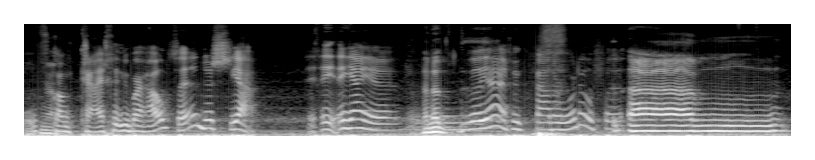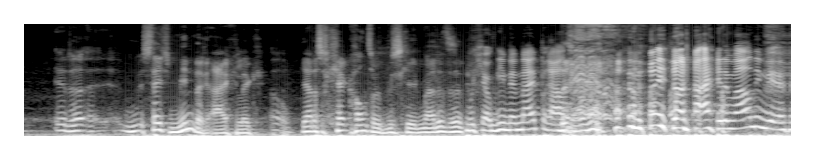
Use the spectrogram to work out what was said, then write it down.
of Ja. kan krijgen überhaupt. Hè? Dus ja. En, jij, eh, En dat- wil jij eigenlijk vader worden? Of, eh? Ehm, de- eh, steeds minder eigenlijk. Oh. Ja, dat is een gek antwoord misschien, maar dat is... Moet je ook niet met mij praten, want wil je daarna helemaal niet meer.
